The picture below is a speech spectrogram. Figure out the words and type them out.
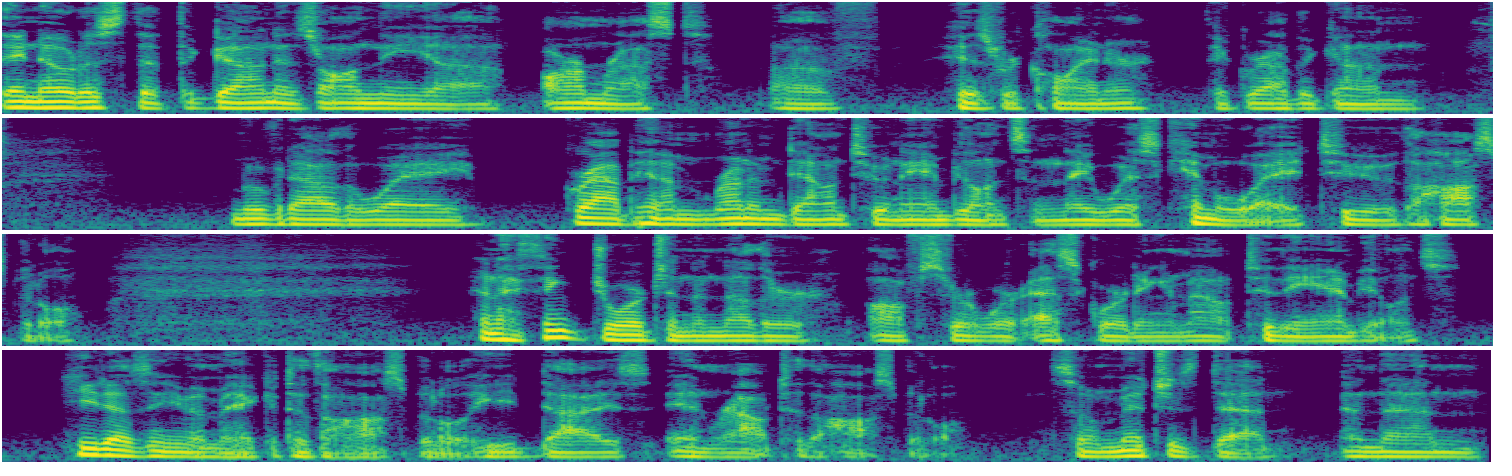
They notice that the gun is on the uh, armrest of his recliner. They grab the gun, move it out of the way, grab him, run him down to an ambulance, and they whisk him away to the hospital. And I think George and another officer were escorting him out to the ambulance. He doesn't even make it to the hospital. He dies en route to the hospital. So Mitch is dead. And then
